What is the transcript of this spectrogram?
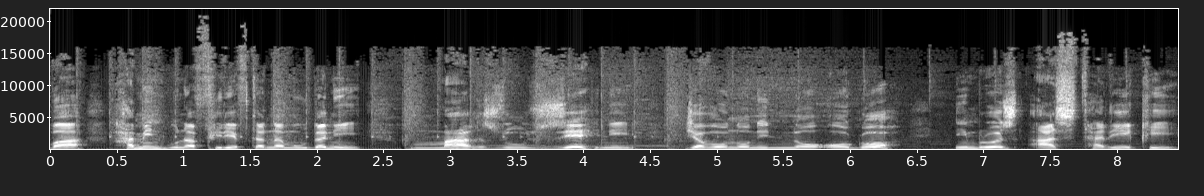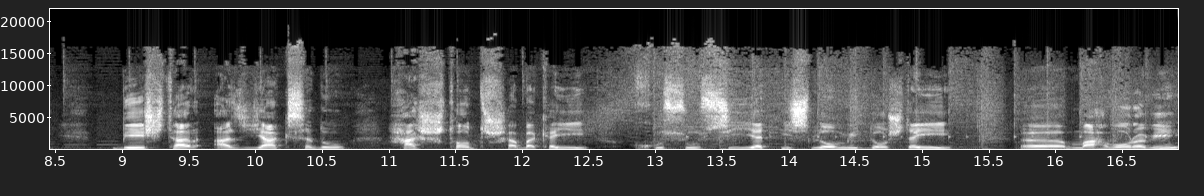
و همین گونه فریفته نمودنی مغز و ذهنی جوانان ناآگاه امروز از طریقی بیشتر از 180 شبکه خصوصیت اسلامی داشته محواروی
